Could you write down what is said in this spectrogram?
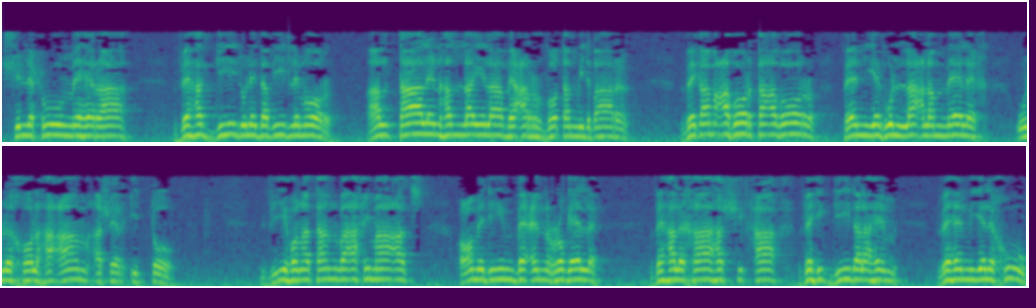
שלחו מהרה והגידו לדוד לאמור, אל תלן הלילה בערבות המדבר, וגם עבור תעבור, פן יבולע למלך ולכל העם אשר איתו. ויהונתן ואחימעץ עומדים בעין רוגל, והלכה השפחה והגידה להם, והם ילכו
